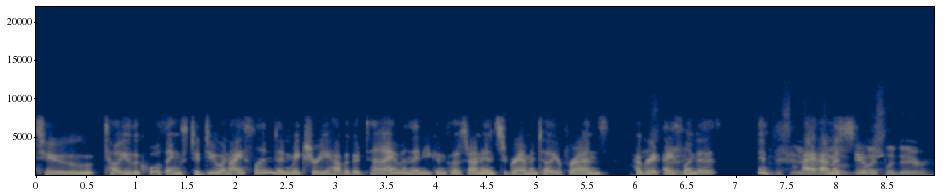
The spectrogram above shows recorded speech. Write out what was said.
to tell you the cool things to do in Iceland and make sure you have a good time. And then you can post on Instagram and tell your friends how Who's great they? Iceland is. Is I- I'm uh, assuming- Iceland Air?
